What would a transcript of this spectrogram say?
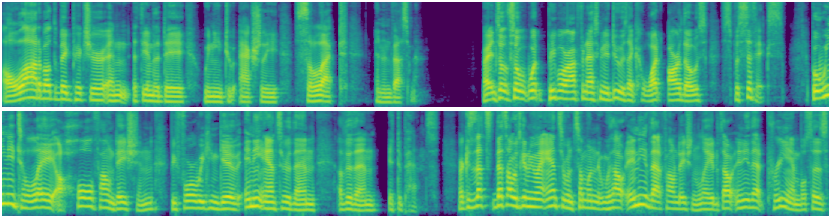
a lot about the big picture. And at the end of the day, we need to actually select an investment, right? And so, so what people are often asking me to do is like, what are those specifics? But we need to lay a whole foundation before we can give any answer then other than it depends because that's that's always going to be my answer when someone without any of that foundation laid, without any of that preamble says,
